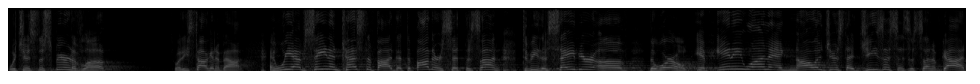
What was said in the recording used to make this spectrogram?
Which is the spirit of love. That's what he's talking about. And we have seen and testified that the Father has sent the Son to be the Savior of the world. If anyone acknowledges that Jesus is the Son of God,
